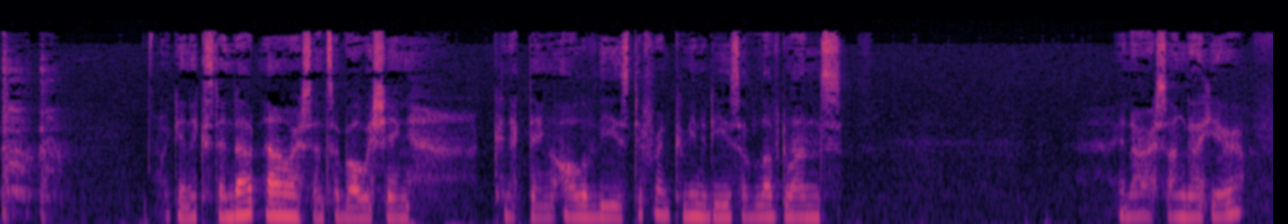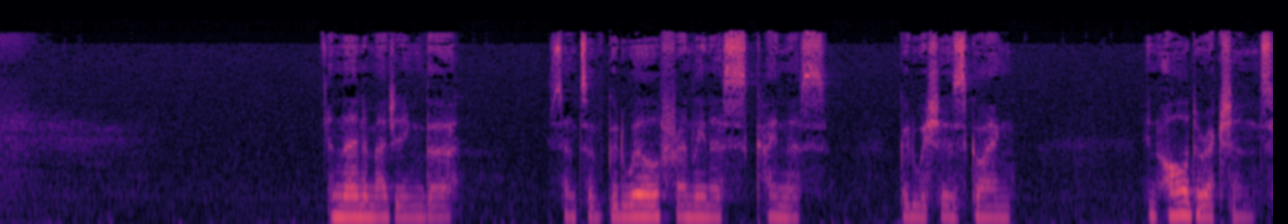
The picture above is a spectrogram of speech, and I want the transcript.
We can extend out now our sense of well wishing connecting all of these different communities of loved ones in our Sangha here. And then imagining the sense of goodwill, friendliness, kindness, good wishes going in all directions.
